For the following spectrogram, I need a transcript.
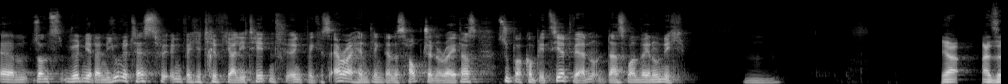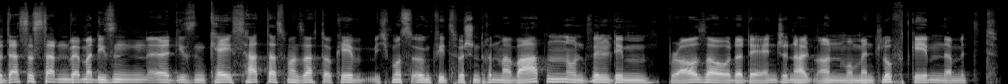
ähm, sonst würden ja deine Unit-Tests für irgendwelche Trivialitäten, für irgendwelches Error-Handling deines Hauptgenerators super kompliziert werden. Und das wollen wir ja nun nicht. Hm. Ja, also das ist dann, wenn man diesen, äh, diesen Case hat, dass man sagt, okay, ich muss irgendwie zwischendrin mal warten und will dem Browser oder der Engine halt mal einen Moment Luft geben, damit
